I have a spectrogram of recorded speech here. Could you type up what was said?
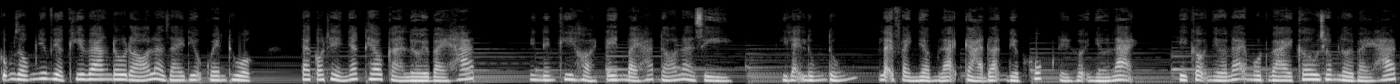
Cũng giống như việc khi vang đâu đó là giai điệu quen thuộc, ta có thể nhắc theo cả lời bài hát nhưng đến khi hỏi tên bài hát đó là gì, thì lại lúng túng, lại phải nhầm lại cả đoạn điệp khúc để gợi nhớ lại. Khi cậu nhớ lại một vài câu trong lời bài hát.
